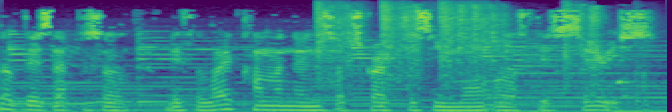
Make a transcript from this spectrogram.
End of this episode. Leave a like, comment and subscribe to see more of this series.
